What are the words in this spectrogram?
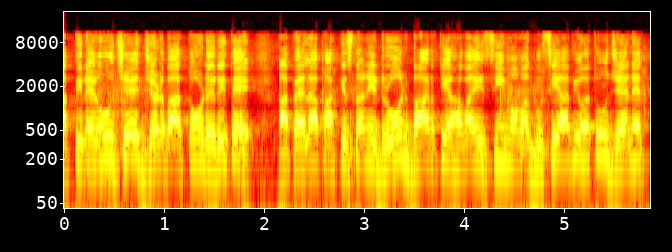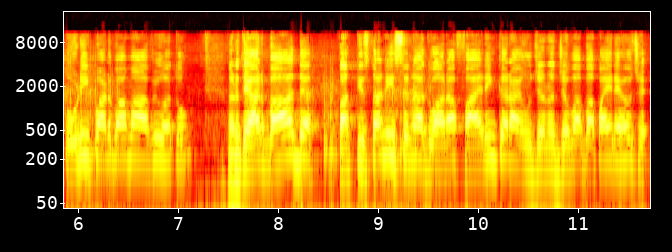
આપી રહ્યું છે જડબાતોડ રીતે. આ પહેલા પાકિસ્તાની ડ્રોન ભારતીય હવાઈ સીમામાં ઘૂસી આવ્યું હતું, જેને તોડી પાડવામાં આવ્યું હતું. અને ત્યારબાદ પાકિસ્તાની સેના દ્વારા ફાયરિંગ કરાયું, જેનો જવાબ અપાઈ રહ્યો છે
